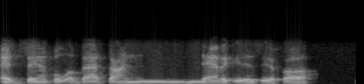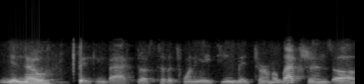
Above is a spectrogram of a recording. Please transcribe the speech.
example of that dynamic is if, uh, you know, thinking back just to the 2018 midterm elections, uh,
